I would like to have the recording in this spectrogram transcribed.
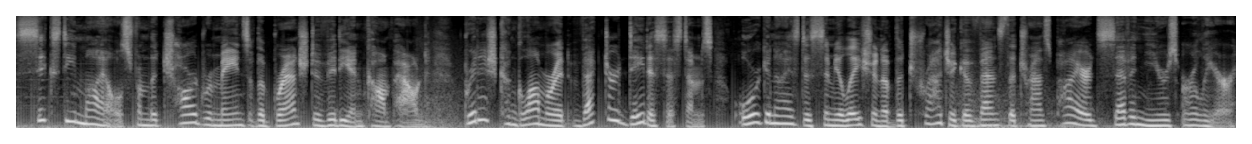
60 miles from the charred remains of the Branch Davidian compound, British conglomerate Vector Data Systems organized a simulation of the tragic events that transpired seven years earlier.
